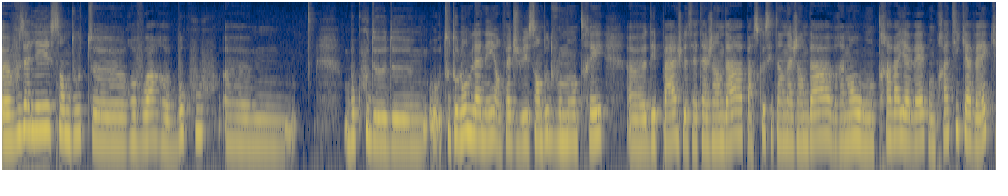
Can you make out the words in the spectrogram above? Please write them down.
Euh, vous allez sans doute euh, revoir beaucoup euh, beaucoup de, tout au long de l'année en fait je vais sans doute vous montrer des pages de cet agenda parce que c'est un agenda vraiment où on travaille avec, on pratique avec.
